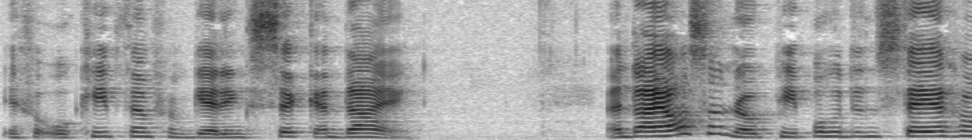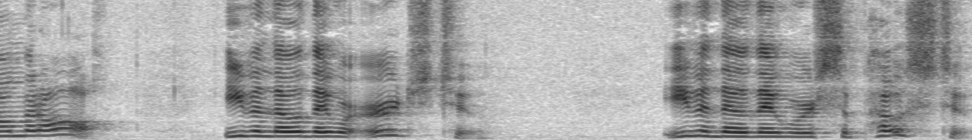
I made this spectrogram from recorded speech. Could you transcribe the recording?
if it will keep them from getting sick and dying. And I also know people who didn't stay at home at all, even though they were urged to, even though they were supposed to.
